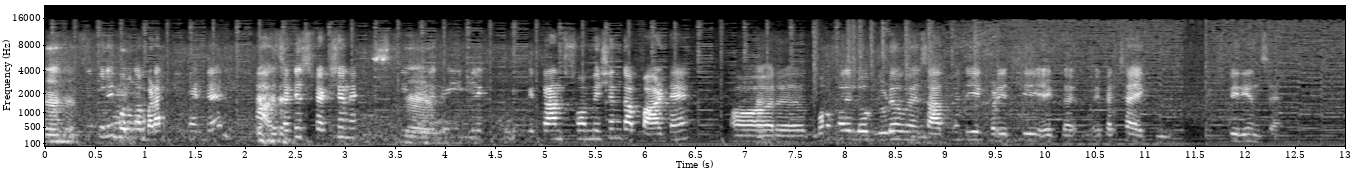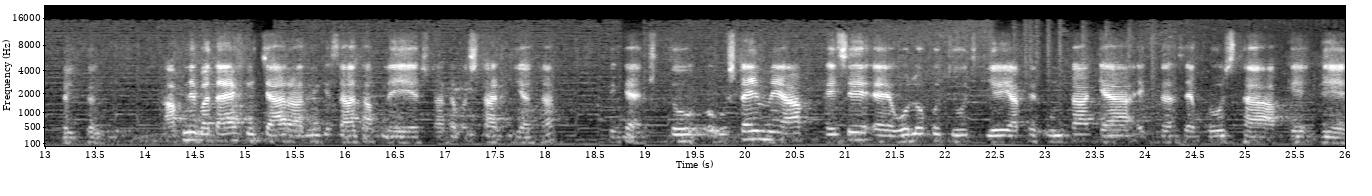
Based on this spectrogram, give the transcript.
हाँ, हाँ। तो नहीं बोलूँगा बड़ा इवेंट है। हाँ सेटिस्फेक्शन है। एक ट्रांसफॉर्मेशन का पार्ट है और बहुत सारे लोग जुड़े हुए हैं साथ में तो एक बड़ी अच्छी एक एक अच्छा एक एक्सपीरियंस है। बिल्कुल। आपने बताया कि चार आदमी के साथ आपने ये स्टार्टअप स्टार्ट किया था। ठीक है? तो उस टाइम में आप कैसे वो लोग को चूज़ किए या फिर उनका क्या एक तरह से अप्रोच था आपके लिए?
